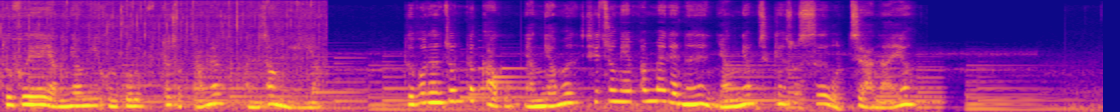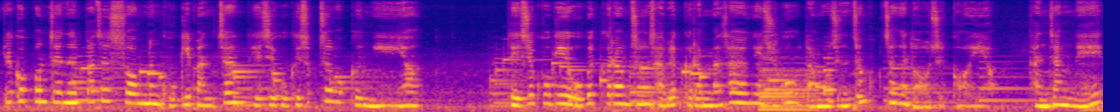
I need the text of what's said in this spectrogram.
두부에 양념이 골고루 붙어졌다면 완성이에요. 두부는 쫀득하고 양념은 시중에 판매되는 양념치킨 소스 못지않아요. 일곱 번째는 빠질 수 없는 고기 반찬 돼지고기 숙주볶음이에요. 돼지고기 500g 중 400g만 사용해주고 나머지는 청국장에 넣어줄 거예요. 간장내,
